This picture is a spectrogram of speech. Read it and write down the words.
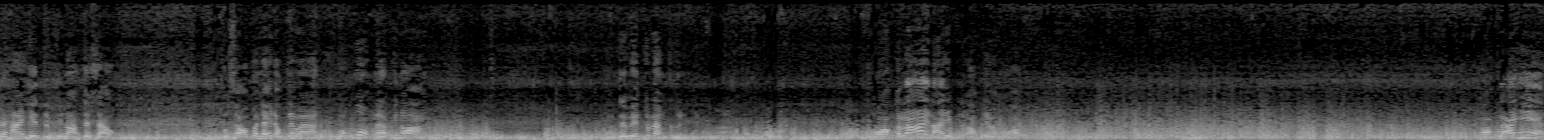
ปหาเห็ดพี่น้องแต่เช้าบ่เช้าปานใดดอกแต่ว่าหกโมงแล้วพี่น้องแต่เวทกำลังขึ้นหมอกก็หลายหลายเด้อพี่น้องเดี๋ยวหมอกหมอกหลายแห้ง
